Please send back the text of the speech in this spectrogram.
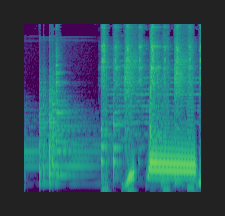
Let's go.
